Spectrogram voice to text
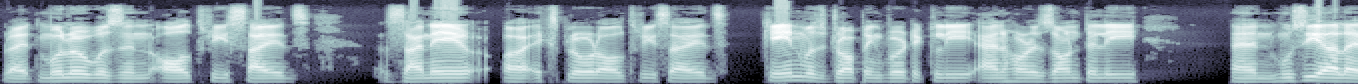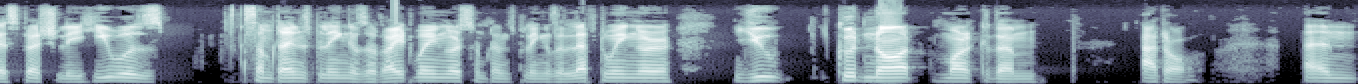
Right, Muller was in all three sides. Sané uh, explored all three sides. Kane was dropping vertically and horizontally, and Musiala especially. He was sometimes playing as a right winger, sometimes playing as a left winger. You could not mark them at all and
